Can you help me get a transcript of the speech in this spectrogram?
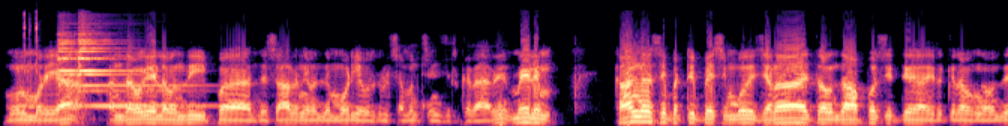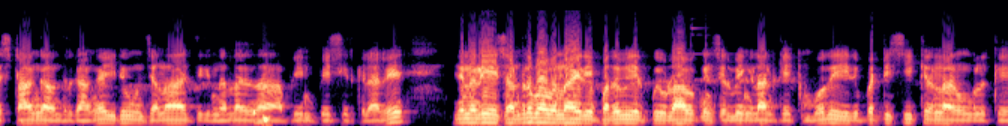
மூணு முறையாக அந்த வகையில் வந்து இப்போ அந்த சாதனை வந்து மோடி அவர்கள் சமன் செஞ்சிருக்கிறாரு. மேலும் காங்கிரஸை பற்றி பேசும்போது ஜனநாயகத்தில் வந்து ஆப்போசிட் இருக்கிறவங்க வந்து ஸ்ட்ராங்காக வந்திருக்காங்க. இதுவும் ஜனநாயகத்துக்கு நல்லதுதான் அப்படின்னு பேசியிருக்கிறாரு. இதனிடையே சந்திரபாபு நாயுடு பதவியேற்பு விழாவுக்கும் செல்வீங்களான்னு கேட்கும்போது இது பற்றி சீக்கிரம் நான் உங்களுக்கு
